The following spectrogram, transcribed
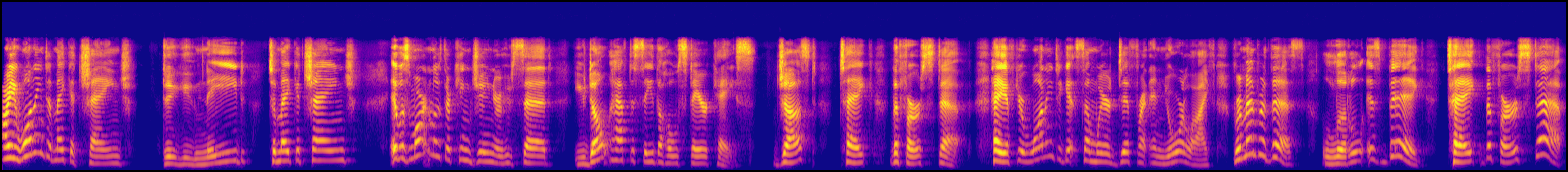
Are you wanting to make a change? Do you need to make a change? It was Martin Luther King Jr. who said, You don't have to see the whole staircase. Just take the first step. Hey, if you're wanting to get somewhere different in your life, remember this little is big. Take the first step.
